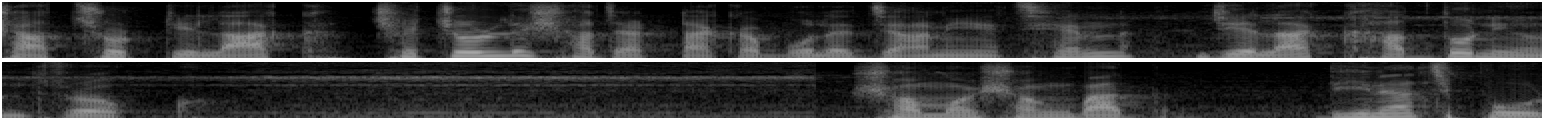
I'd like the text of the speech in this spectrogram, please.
সাতষট্টি লাখ ছেচল্লিশ হাজার টাকা বলে জানিয়েছেন জেলা খাদ্য নিয়ন্ত্রক। সময় সংবাদ দিনাজপুর।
